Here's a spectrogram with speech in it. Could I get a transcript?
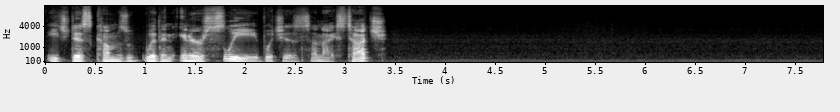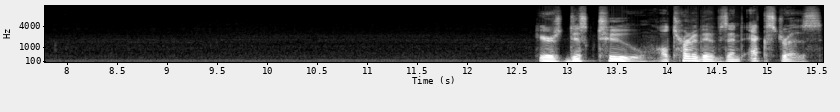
Each disc comes with an inner sleeve, which is a nice touch. Here's Disc 2 Alternatives and Extras.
